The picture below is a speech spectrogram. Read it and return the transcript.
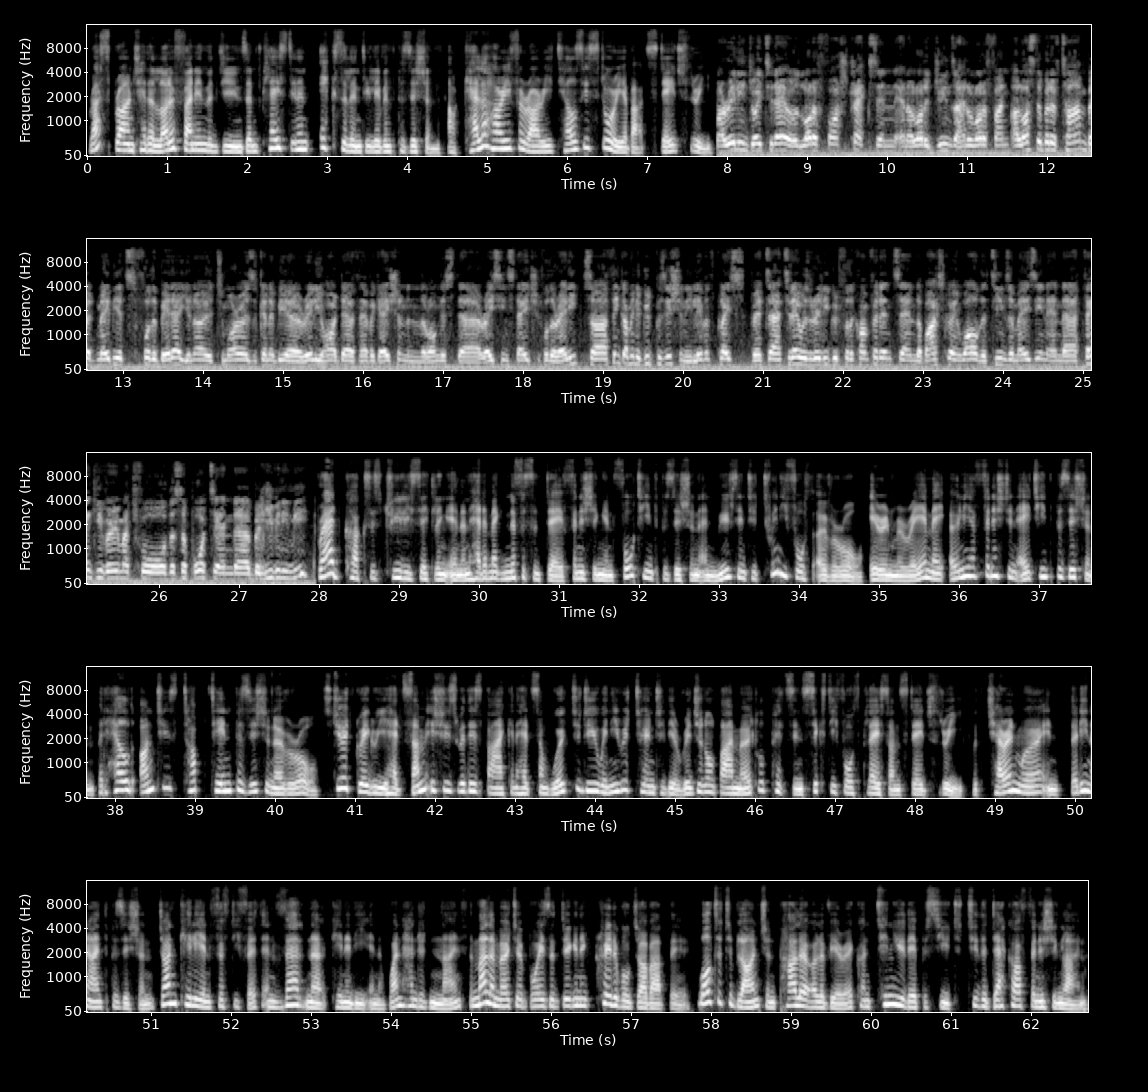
Russ Branch had a lot of fun in the dunes and placed in an excellent 11th position. Our Kalahari Ferrari tells his story about stage 3. I really enjoyed today. A lot of fast tracks and, and a lot of dunes. I had a lot of fun. I lost a bit of time, but maybe it's for the better. You know, tomorrow is going to be a really hard day with navigation and the longest uh, racing stage for the rally. So I think I'm in a good position, 11th place. But uh, today was really good for the confidence and the bike's going well. The team's amazing. And uh, thank you very much for the support and uh, believing in me. Brad Cox is truly settling in and had a magnificent day, finishing in 14th position and moves into 24th overall. Aaron Murray may only have finished in 18th position, but held onto his top 10 position overall. Stuart Gregory had some issues with his bike and had some work to do when he returned to the original bimodal pits in 64th place on stage 3, with Sharon Moore in 39th position, John Kelly in 55th, and Werner Kennedy in 109th. The Malamoto boys are doing an incredible job out there. Walter Teblanche and Paolo Oliveira continue their pursuit to the Dakar finishing line.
